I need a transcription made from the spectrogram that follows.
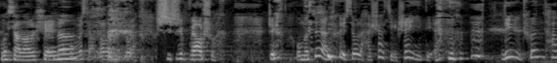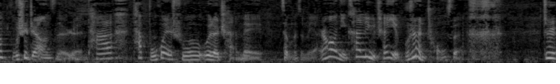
我想到了谁呢我呢？们想到了很多人，诗诗不要说，这我们虽然 退休了，还是要谨慎一点。李宇春她不是这样子的人，她她不会说为了谄媚怎么怎么样。然后你看李宇春也不是很宠粉，就是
